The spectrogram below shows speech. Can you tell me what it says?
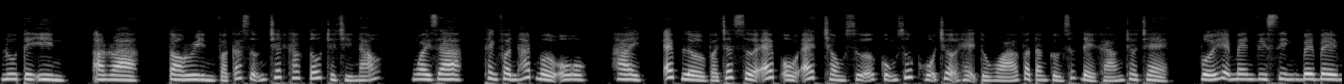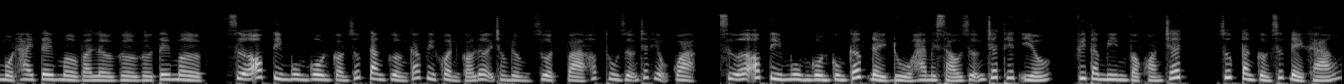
lutein, ara, taurine và các dưỡng chất khác tốt cho trí não. Ngoài ra, thành phần HMO, 2, FL và chất xơ FOS trong sữa cũng giúp hỗ trợ hệ tiêu hóa và tăng cường sức đề kháng cho trẻ. Với hệ men vi sinh BB12TM và LGGTM, sữa Optimum Gold còn giúp tăng cường các vi khuẩn có lợi trong đường ruột và hấp thu dưỡng chất hiệu quả. Sữa Optimum Gold cung cấp đầy đủ 26 dưỡng chất thiết yếu, vitamin và khoáng chất, giúp tăng cường sức đề kháng,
